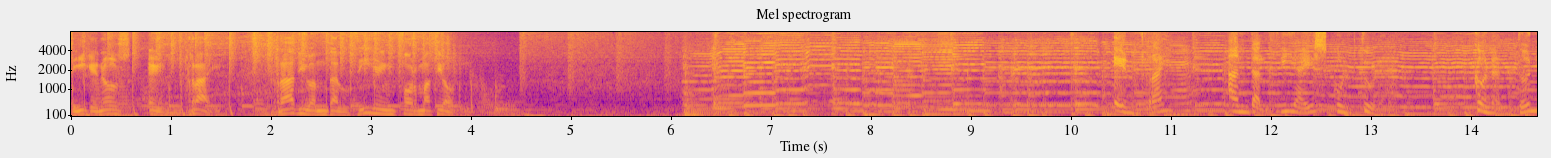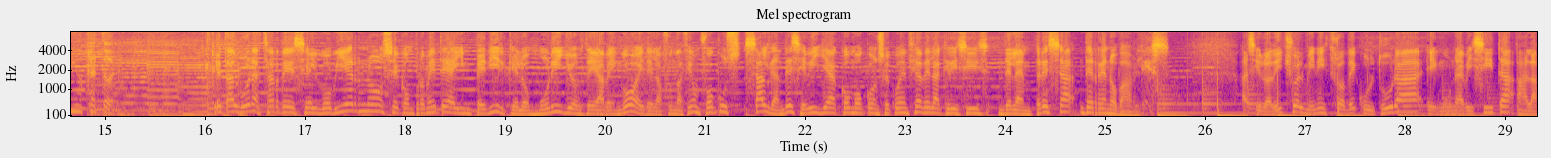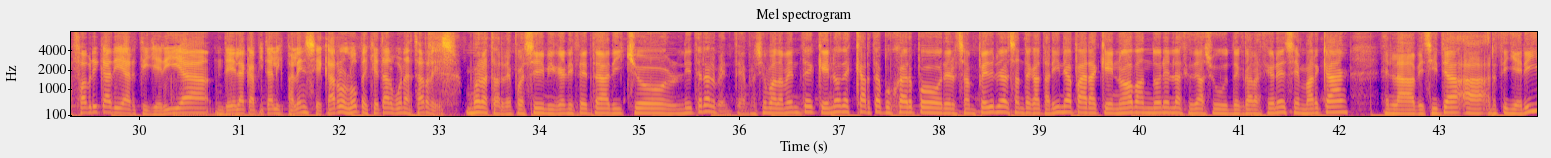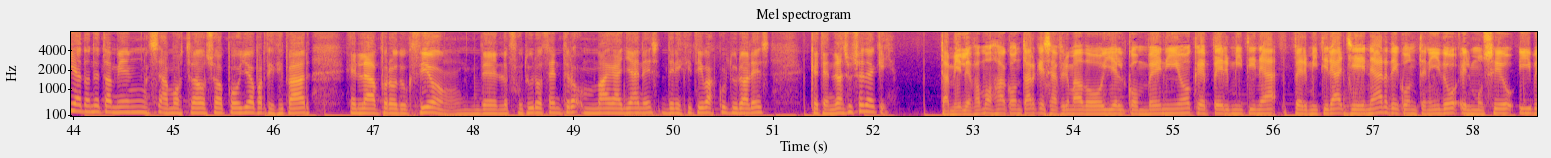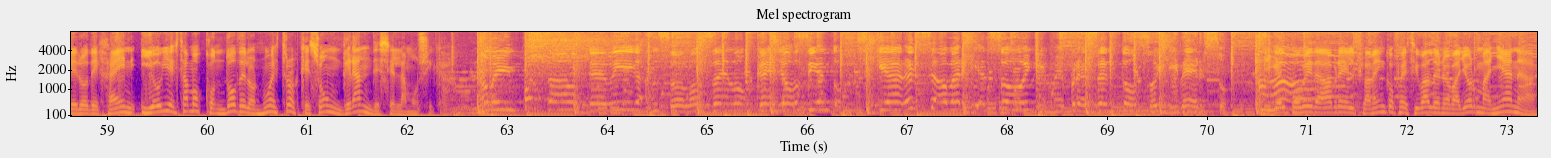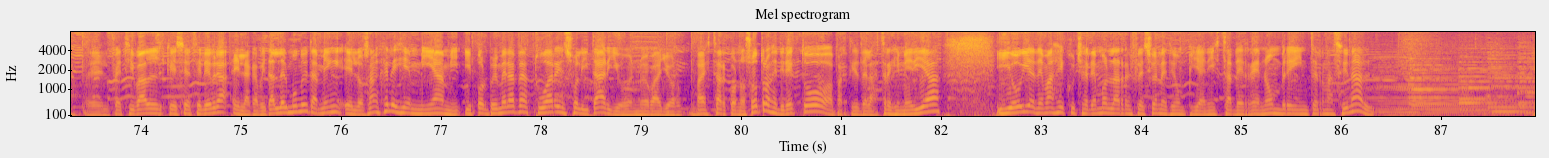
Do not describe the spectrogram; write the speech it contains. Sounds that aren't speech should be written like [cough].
Síguenos en RAI, Radio Andalucía Información. En RAI, Andalucía es cultura. Con Antonio Catón. ¿Qué tal? Buenas tardes. El gobierno se compromete a impedir que los murillos de Abengoa y de la Fundación Focus salgan de Sevilla como consecuencia de la crisis de la empresa de renovables. Así lo ha dicho el ministro de Cultura en una visita a la fábrica de artillería de la capital hispalense. Carlos López, ¿qué tal? Buenas tardes. Buenas tardes. Pues sí, Miguel Iceta ha dicho literalmente, aproximadamente, que no descarta pujar por el San Pedro y el Santa Catarina para que no abandonen la ciudad. Sus declaraciones se enmarcan en la visita a artillería, donde también se ha mostrado su apoyo a participar en la producción del futuro centro Magallanes de iniciativas culturales que tendrá su sede aquí. También les vamos a contar que se ha firmado hoy el convenio que permitirá, llenar de contenido el Museo Ibero de Jaén y hoy estamos con dos de los nuestros que son grandes en la música. No me importa lo que digan, solo sé lo que yo siento. Quieren saber quién soy y me presento, soy diverso. Miguel Poveda abre el Flamenco Festival de Nueva York mañana, el festival que se celebra en la capital del mundo y también en Los Ángeles y en Miami. Y por primera vez actuar en solitario en Nueva York. Va a estar con nosotros en directo a partir de las tres y media y hoy además escucharemos las reflexiones de un pianista de renombre internacional.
